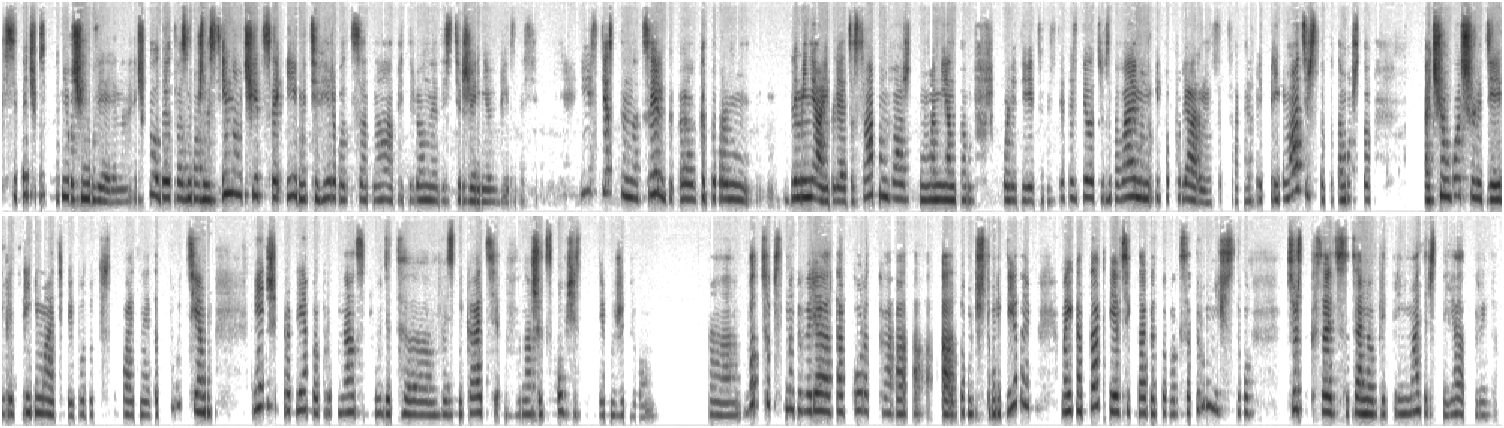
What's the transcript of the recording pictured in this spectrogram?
себя чувствуют не очень уверенно. И школа дает возможность и научиться, и мотивироваться на определенные достижения в бизнесе. И, естественно, цель, э, которым для меня является самым важным моментом в школе деятельности, это сделать узнаваемым и популярным социальное предпринимательство, потому что а чем больше людей, предпринимателей будут вступать на этот путь, тем меньше проблем вокруг нас будет э, возникать в наших сообществах, где мы живем. А, вот, собственно говоря, так коротко о, о, о том, что мы делаем. Мои контакты, я всегда готова к сотрудничеству. Все, что касается социального предпринимательства, я открыта.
